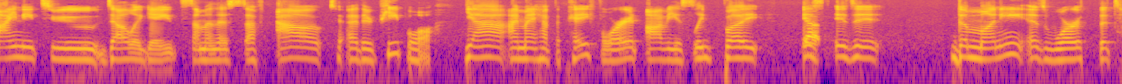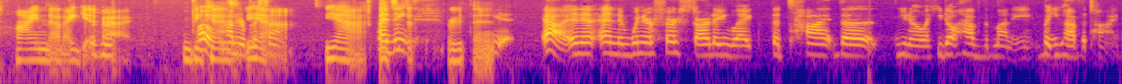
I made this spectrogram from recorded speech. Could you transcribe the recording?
I need to delegate some of this stuff out to other people. Yeah, I might have to pay for it, obviously, but Yep. is is it the money is worth the time that I get Mhm. back? Oh, Because 100%. yeah, yeah, I think- worth it. Yeah. and and when you're first starting like the time the you know like you don't have the money but you have the time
